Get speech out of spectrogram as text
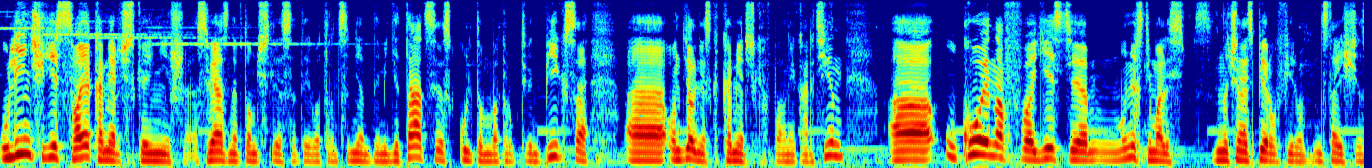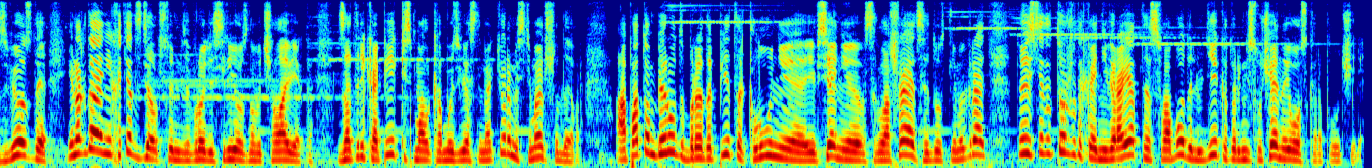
У Линча есть своя коммерческая ниша, связанная в том числе с этой его трансцендентной медитацией, с культом вокруг Твин Пикса. А, он делал несколько коммерческих вполне картин. А, у Коинов э, есть, э, у них снимались, начиная с первых фильмов, настоящие звезды. Иногда они хотят сделать что-нибудь вроде серьезного человека. За три копейки с мало кому известными актерами снимают шедевр. А потом берут Брэда Питта, Клуни, и все они соглашаются, идут с ним играть. То есть это тоже такая невероятная свобода людей, которые не случайно и Оскара получили.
